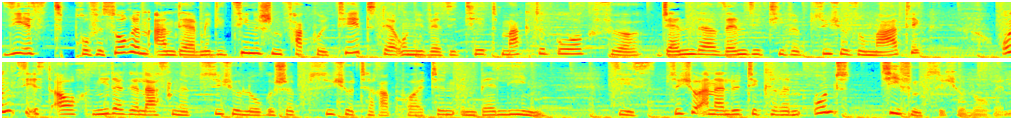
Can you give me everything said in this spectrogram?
Sie ist Professorin an der Medizinischen Fakultät der Universität Magdeburg für gendersensitive Psychosomatik und sie ist auch niedergelassene psychologische Psychotherapeutin in Berlin. Sie ist Psychoanalytikerin und Tiefenpsychologin.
